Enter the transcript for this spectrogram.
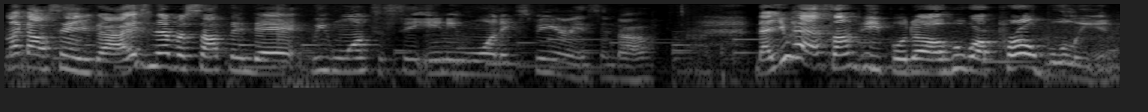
Like I was saying, you guys, it's never something that we want to see anyone experiencing, though. Now, you have some people, though, who are pro bullying.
